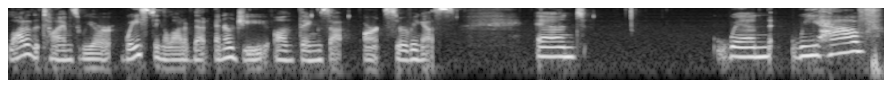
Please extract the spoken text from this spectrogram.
a lot of the times we are wasting a lot of that energy on things that aren't serving us. And when we have,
